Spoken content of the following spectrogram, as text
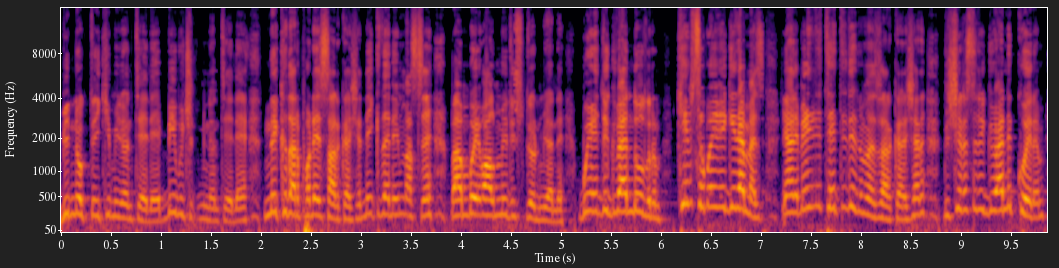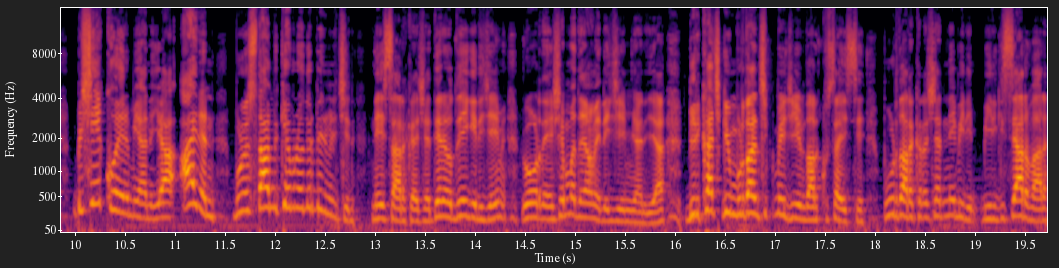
1.2 milyon TL, 1.5 milyon TL. Ne kadar paraysa arkadaşlar, ne kadar elması ben bu ev almayı düşünüyorum yani. Bu evde güvende olurum. Kimse bu eve giremez. Yani beni de tehdit edilmez arkadaşlar. Dışarısına güvenlik koyarım. Bir şey koyarım yani ya. Aynen. Burası daha mükemmel olur benim için. Neyse arkadaşlar, diğer odaya geleceğim ve orada yaşama devam edeceğim yani ya. Birkaç gün buradan çıkmayacağım Dark sayısı. Burada arkadaşlar ne bileyim bilgisayar var.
